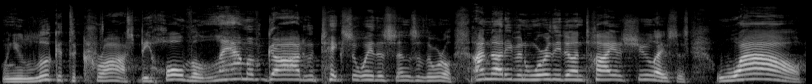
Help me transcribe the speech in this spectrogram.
When you look at the cross, behold the Lamb of God who takes away the sins of the world. I'm not even worthy to untie his shoelaces. Wow.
